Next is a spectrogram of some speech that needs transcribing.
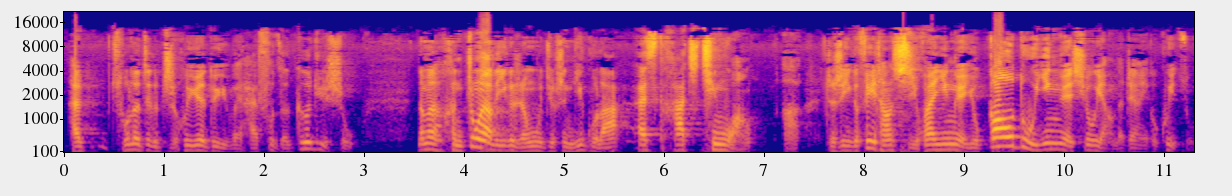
还除了这个指挥乐队以外，还负责歌剧事务。那么很重要的一个人物就是尼古拉·埃斯特哈奇亲王啊，这是一个非常喜欢音乐、有高度音乐修养的这样一个贵族，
